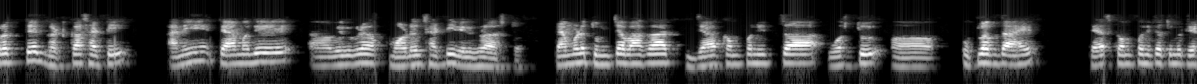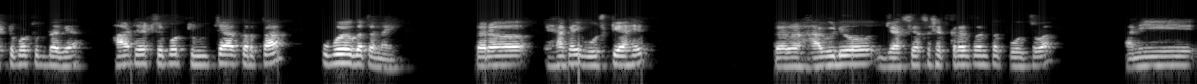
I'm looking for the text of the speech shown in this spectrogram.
प्रत्येक घटकासाठी आणि त्यामध्ये वेगवेगळ्या मॉडेलसाठी वेगवेगळा असतो. त्यामुळे तुमच्या भागात ज्या कंपनीचा वस्तू उपलब्ध आहे त्याच कंपनीचा तुम्ही टेस्ट रिपोर्ट सुद्धा घ्या. हा टेस्ट रिपोर्ट तुमच्या करता उपयोगाचा नाही. तर ह्या काही गोष्टी आहेत. तर हा व्हिडिओ जास्तीत जास्त शेतकऱ्यांपर्यंत पोहोचवा. आणि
